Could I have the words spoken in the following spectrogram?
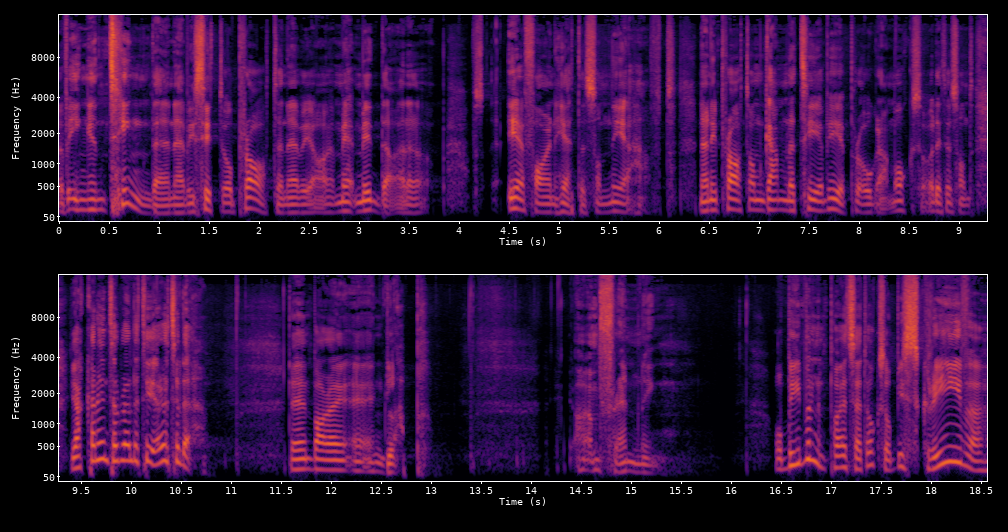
av ingenting där när vi sitter och pratar när vi har middag. Eller erfarenheter som ni har haft. När ni pratar om gamla tv-program också. Och lite sånt. Jag kan inte relatera till det. Det är bara en glapp. Jag är en främling. Och Bibeln på ett sätt också beskriver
